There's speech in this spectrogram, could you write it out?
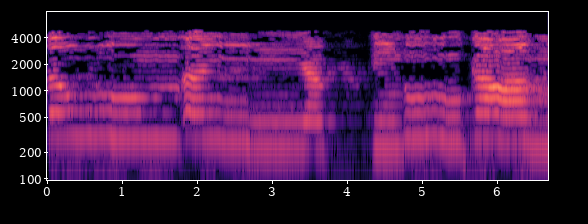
واحذرهم أن يفتنوك عن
